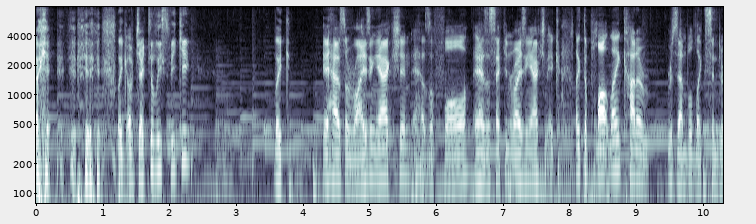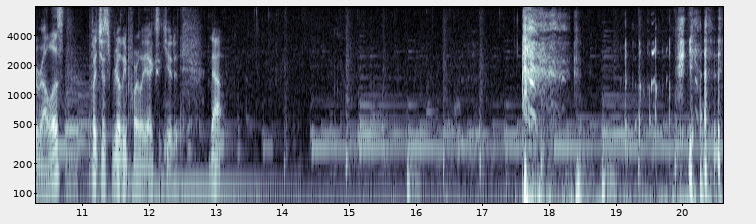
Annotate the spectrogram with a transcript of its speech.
okay. like objectively speaking, like it has a rising action, it has a fall, it has a second rising action. It, like the plot line kind of resembled like Cinderella's, but just really poorly executed. Now. yes.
